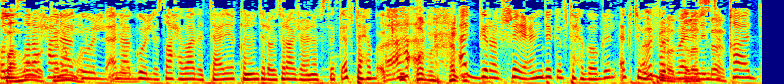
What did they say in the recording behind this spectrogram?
والله صراحة أنا أقول أنا نعم. أقول لصاحب هذا التعليق إنه أنت لو تراجع نفسك افتح طبعا. أقرب شيء عندك افتح جوجل اكتب الفرق بين الانتقاد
